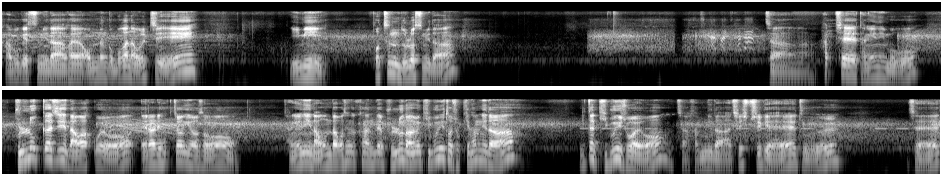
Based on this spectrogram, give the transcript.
가보겠습니다. 과연 없는 거 뭐가 나올지. 이미 버튼 눌렀습니다. 자 합체 당연히 뭐 블루까지 나왔고요. LR이 확정이어서 당연히 나온다고 생각하는데 블루 나오면 기분이 더 좋긴 합니다. 일단 기분이 좋아요. 자 갑니다. 77개. 둘셋넷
